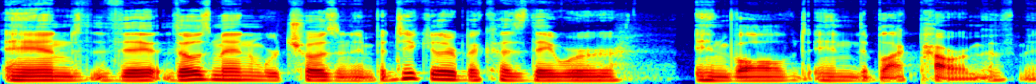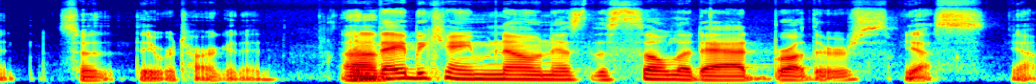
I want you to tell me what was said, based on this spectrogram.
And the, those men were chosen in particular because they were involved in the Black Power movement. So they were targeted. And Um, they became known as the Soledad brothers. Yes, yeah.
